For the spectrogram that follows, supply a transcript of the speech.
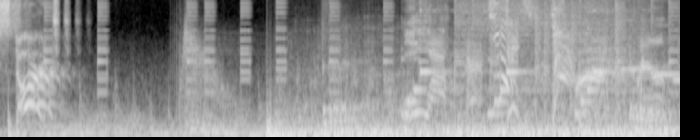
Start! Finish!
